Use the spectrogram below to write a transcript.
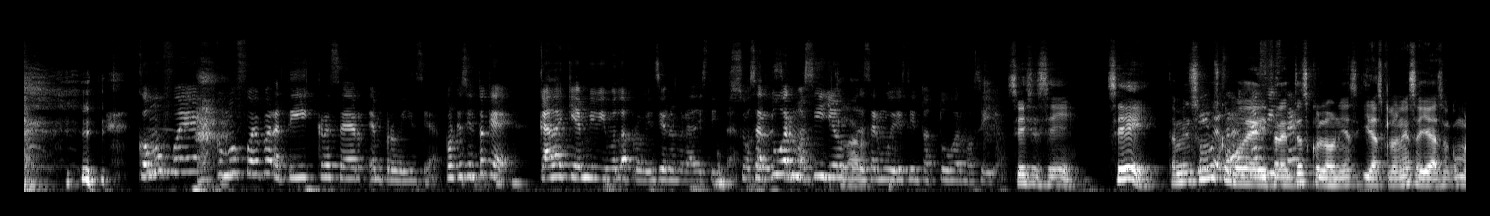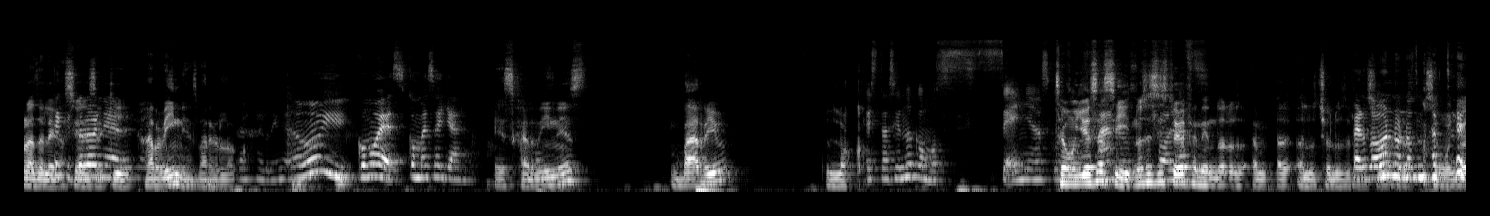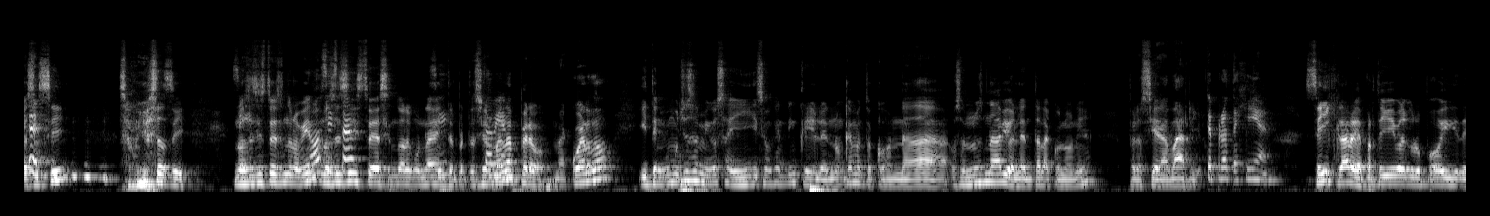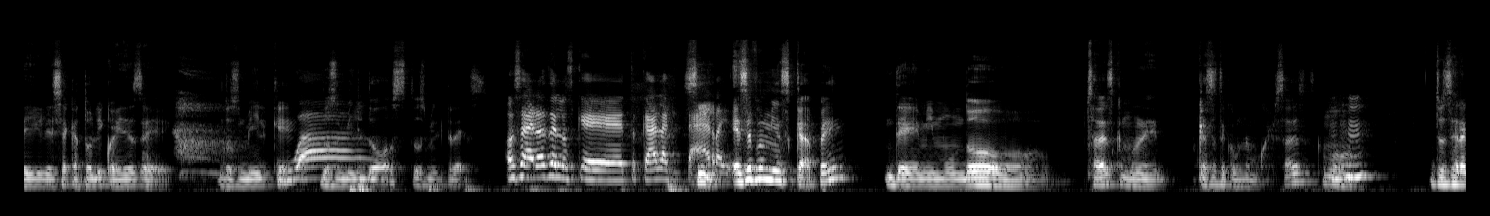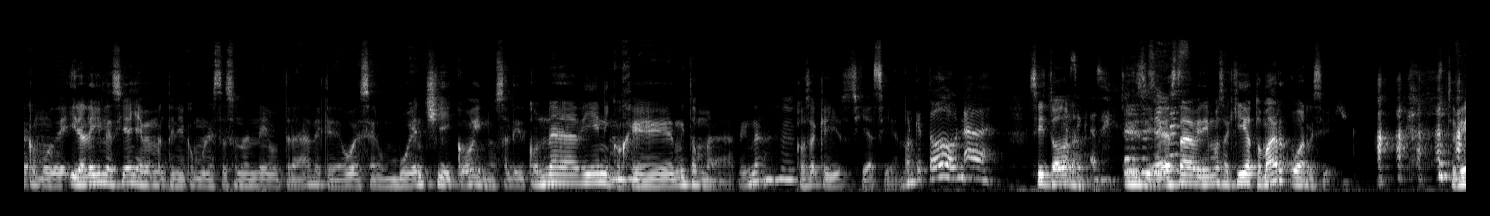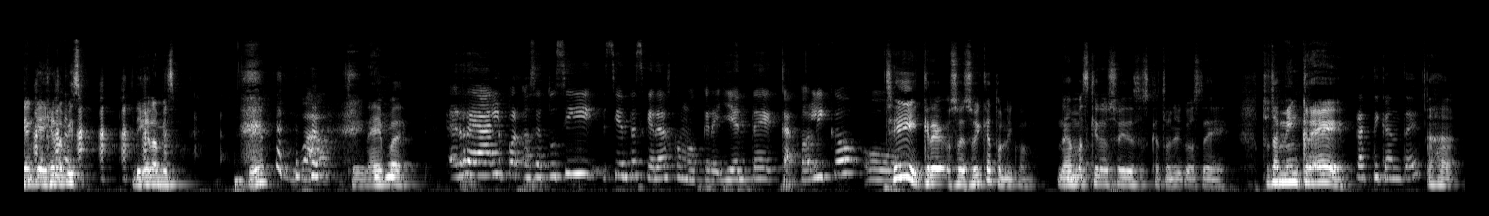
¿cómo fue, ¿cómo fue para ti crecer en provincia? Porque siento que cada quien vivimos la provincia de una manera distinta. o sea, tu hermosillo Claro. puede ser muy distinto a tu hermosillo. Sí, sí, sí. Sí, también Sí, somos como de ¿Naciste? diferentes colonias y las colonias allá son como las delegaciones aquí. Jardines, barrio loco. Ay, ¿cómo es? ¿Cómo es allá? Es jardines, barrio, loco. Está haciendo como señas. Según yo es así. No sé si estoy ofendiendo a los, a, a los cholos de Perdón, no nos Según yo es así. Según yo es así. No Sí. sé si estoy haciéndolo bien, No, no, sí sé está- si estoy haciendo alguna sí, interpretación mala, bien. pero me acuerdo y tengo muchos amigos ahí y son gente increíble. Nunca me tocó nada, o sea, no es nada violenta la colonia, pero sí era barrio. Te protegían. Sí, claro, y aparte yo iba al grupo de iglesia católico ahí desde 2000, ¿qué? Guau. 2002, 2003. O sea, eras de los que tocaba la Sí, guitarra. y así. ese fue mi escape de mi mundo, ¿sabes? Como de cásate con una mujer, ¿sabes? Es como... Entonces era como de ir a la iglesia, ya me mantenía como en esta zona neutra, de que debo de ser un buen chico y no salir con nadie, ni coger, ni tomar, ni nada. Ujú. Cosa que ellos sí hacían, ¿no? Porque todo o nada. sí, todo Casi, nada. casi. Sí, sí, sí, esta venimos aquí a tomar o a recibir. Se fijan que dije lo mismo. Dije lo mismo. ¿Sí? Wow. Sí, nadie puede. Real, por- o sea, ¿tú sí sientes que eras como creyente católico o...? Sí, creo, o sea, soy católico. Nada más que no soy de esos católicos de. Tú también cree. Practicante. Ajá.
